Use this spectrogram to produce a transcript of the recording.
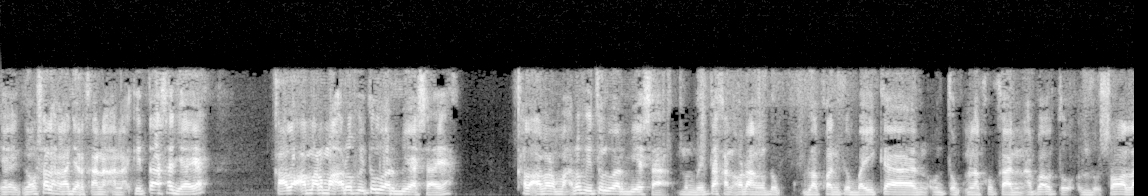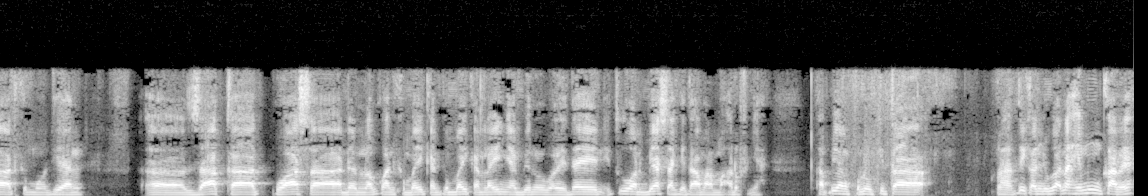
ya nggak usah lah ngajar ke anak-anak kita saja ya. Kalau amar ma'ruf itu luar biasa ya. Kalau amar ma'ruf itu luar biasa, memerintahkan orang untuk melakukan kebaikan, untuk melakukan apa untuk untuk sholat, kemudian uh, zakat, puasa dan melakukan kebaikan-kebaikan lainnya birrul walidain itu luar biasa kita amal ma'rufnya. Tapi yang perlu kita perhatikan juga nahi mungkar ya.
